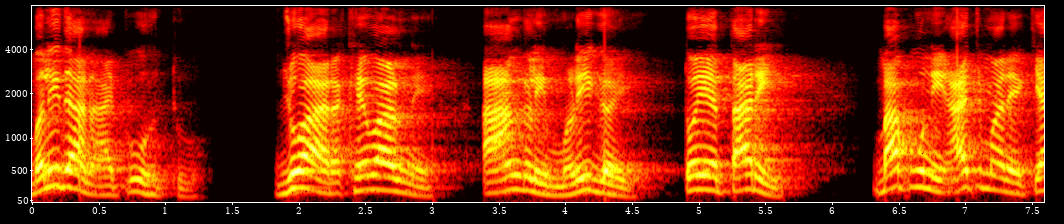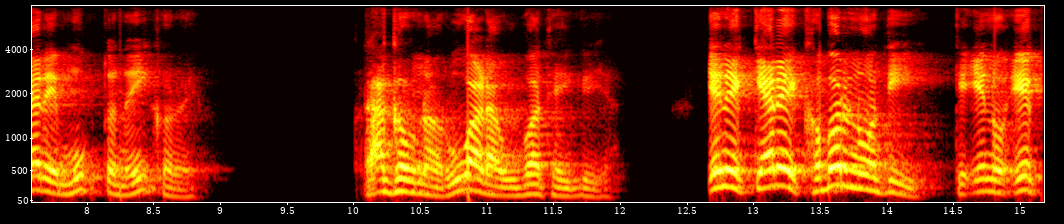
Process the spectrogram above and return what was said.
બલિદાન આપ્યું હતું. જો આ રખેવાળને આ આંગળી મળી ગઈ, તો એ તારી બાપુની આત્માને ક્યારે મુક્ત નહીં કરે. રાઘવના રૂવાડા ઊભા થઈ ગયા. એને ક્યારેય ખબર નહોતી કે એનો એક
